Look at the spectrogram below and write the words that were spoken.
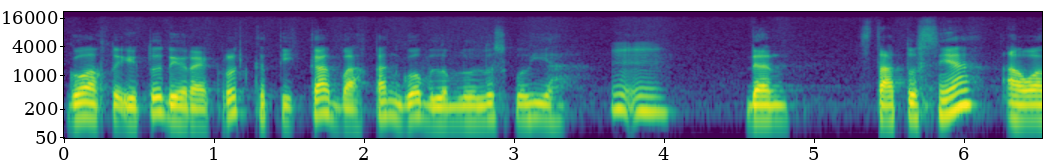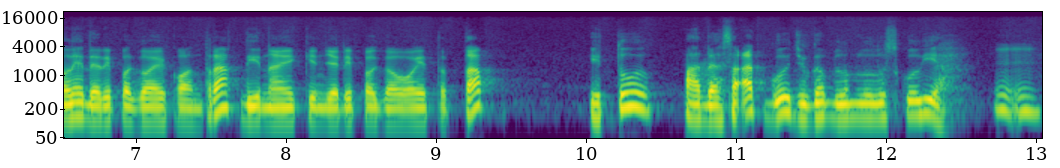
gue waktu itu direkrut ketika bahkan gue belum lulus kuliah. Mm-mm. Dan statusnya awalnya dari pegawai kontrak dinaikin jadi pegawai tetap, itu pada saat gue juga belum lulus kuliah. Mm-mm.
